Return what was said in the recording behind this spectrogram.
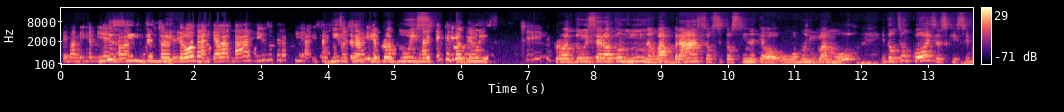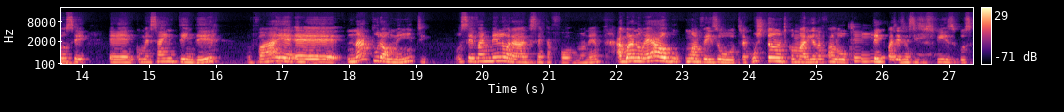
Tem uma amiga minha Isso, ela, yoga, e ela dá risoterapia. Isso a risoterapia produz, produz Sim. Produz serotonina, o abraço, a oxitocina, que é o, hormônio Sim. do amor. Então, são coisas que, se você é, começar a entender, vai é, naturalmente você vai melhorar de certa forma, né? Agora não é algo uma vez ou outra, é constante, como a Mariana falou, Sim. tem que fazer exercícios físicos,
